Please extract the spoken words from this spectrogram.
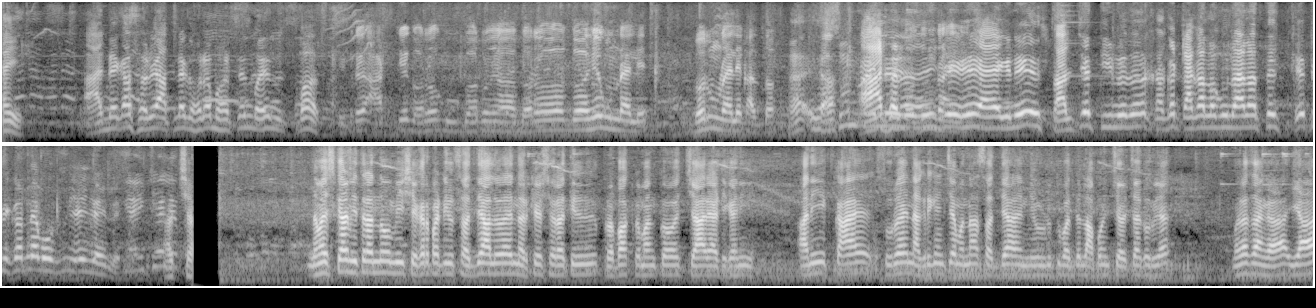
नाही. आले का सर्व आपल्या घर भरते न बहीण बस. इकडे आठचे घर घर घर हे होऊन राहिले. घरून राहिले खालतं. हा, आठ हे आहे की नाही? सालचे तीन हजार कागद टाका लागून आला ते ते पिकत नाही हे जाईल अच्छा. नमस्कार मित्रांनो मी शेखर पाटील सध्या आलो आहे नरखेड शहरातील प्रभाग क्रमांक चार या ठिकाणी. आणि काय सुरू आहे नागरिकांच्या मनात सध्या निवडणुकीबद्दल आपण चर्चा करूया. मला सांगा या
